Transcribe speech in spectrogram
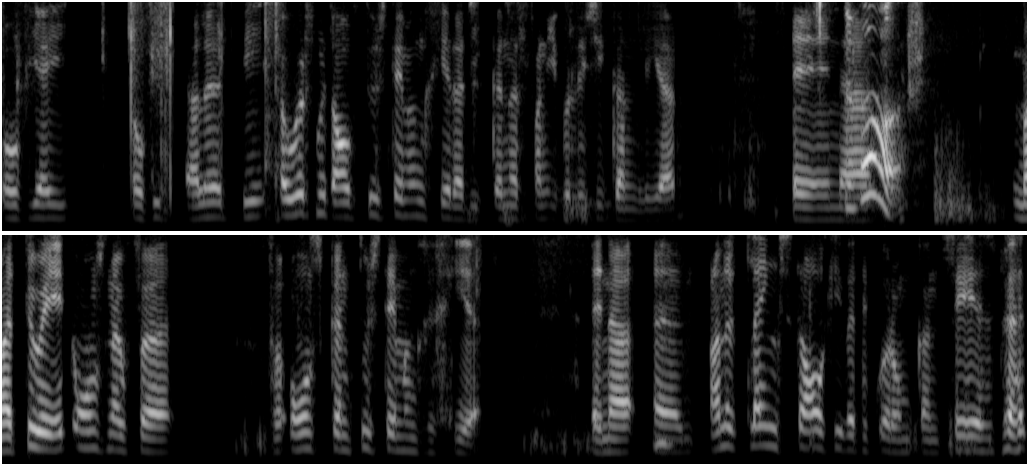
of jy of die, hulle die ouers moet half toestemming gee dat die kinders van evolusie kan leer. En uh, Waar? maar toe het ons nou vir vir ons kind toestemming gegee. En 'n uh, 'n uh, ander klein staaltjie wat ek oor hom kan sê is dat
